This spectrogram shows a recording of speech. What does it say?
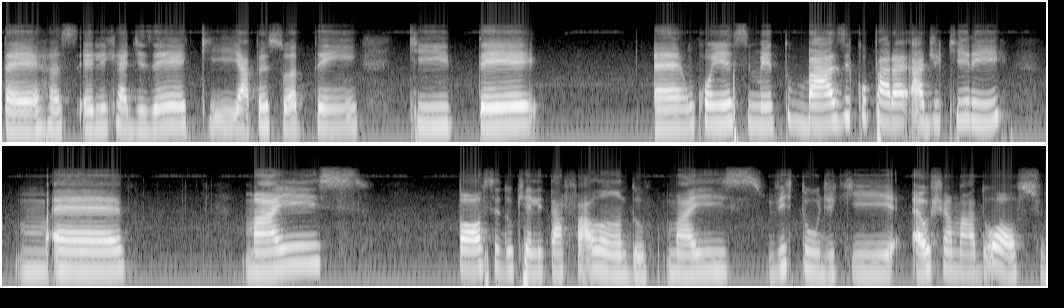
terras, ele quer dizer que a pessoa tem que ter é, um conhecimento básico para adquirir é, mais posse do que ele está falando, mais virtude, que é o chamado ócio.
